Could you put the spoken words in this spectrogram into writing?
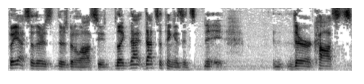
but yeah, so there's there's been a lawsuit like that. That's the thing is it's it, there are costs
